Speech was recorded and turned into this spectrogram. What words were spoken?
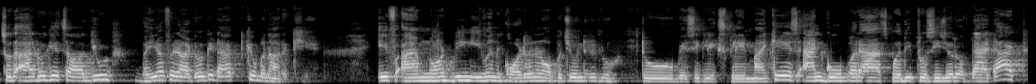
So the advocates argued, भैया फिर advocate act क्यों बना रखी है? If I am not being even accorded an opportunity to, to basically explain my case and go per as per the procedure of that act,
